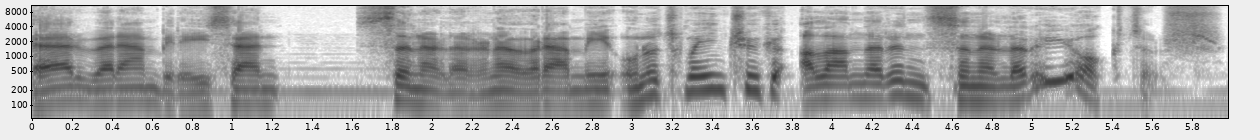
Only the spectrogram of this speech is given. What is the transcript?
Eğer veren biriysen sınırlarını öğrenmeyi unutmayın çünkü alanların sınırları yoktur.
